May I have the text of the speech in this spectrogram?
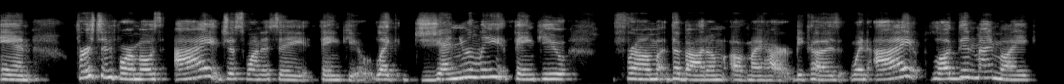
And first and foremost, I just want to say thank you. Like, genuinely, thank you from the bottom of my heart because when I plugged in my mic,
